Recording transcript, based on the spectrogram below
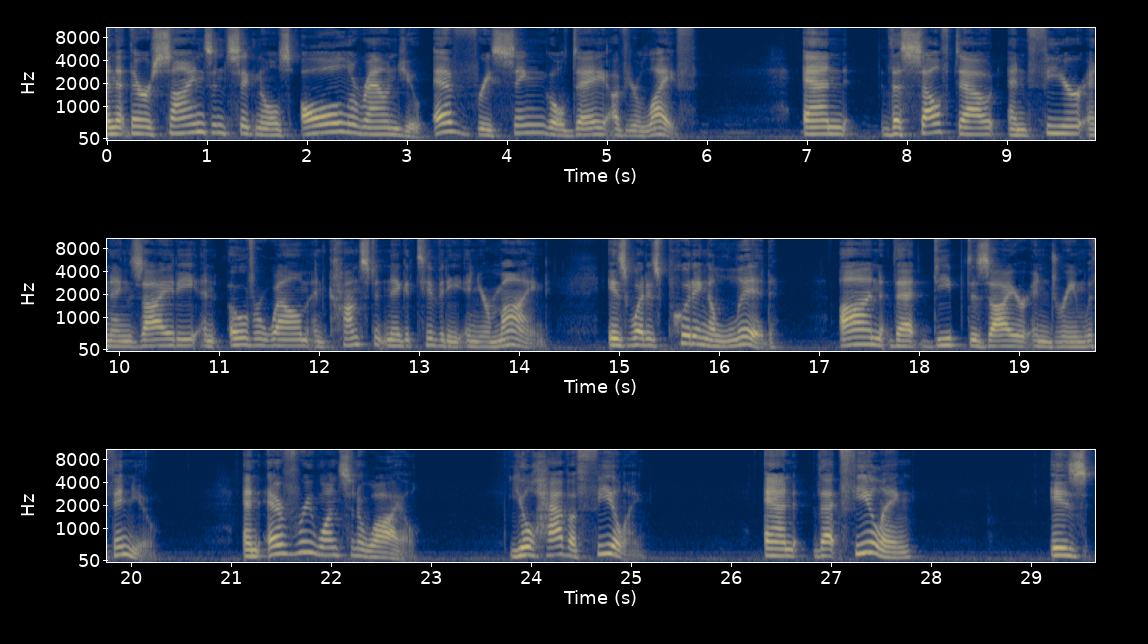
and that there are signs and signals all around you every single day of your life. And the self doubt and fear and anxiety and overwhelm and constant negativity in your mind is what is putting a lid on that deep desire and dream within you. And every once in a while, you'll have a feeling. And that feeling is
